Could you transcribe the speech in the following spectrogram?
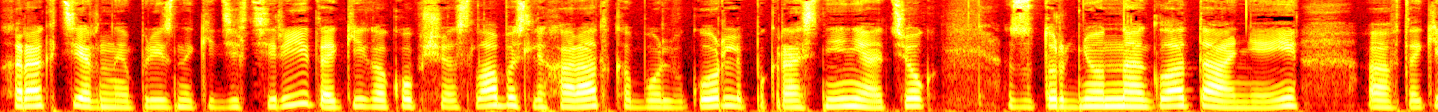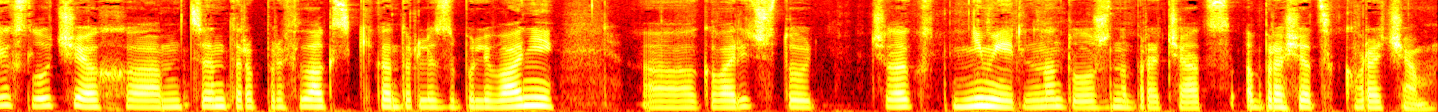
характерные признаки дифтерии, такие как общая слабость, лихорадка, боль в горле, покраснение, отек, затрудненное глотание. И в таких случаях Центр профилактики и контроля заболеваний говорит, что человек немедленно должен обращаться, обращаться к врачам.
